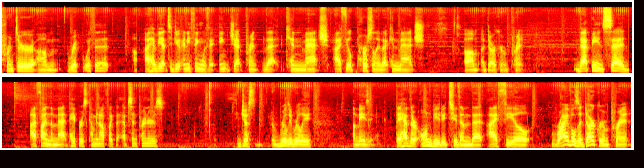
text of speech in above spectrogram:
printer um, rip with it. I have yet to do anything with an inkjet print that can match, I feel personally that can match um, a darkroom print. That being said, I find the matte papers coming off like the Epson printers just really, really amazing. they have their own beauty to them that I feel rivals a darkroom print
